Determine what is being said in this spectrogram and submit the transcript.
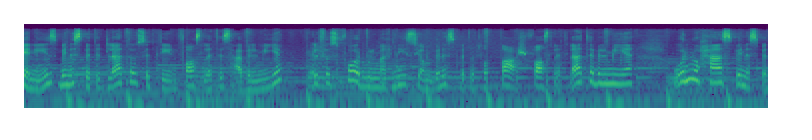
المنغنيز بنسبة 63.9% الفسفور والمغنيسيوم بنسبة 13.3% والنحاس بنسبة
